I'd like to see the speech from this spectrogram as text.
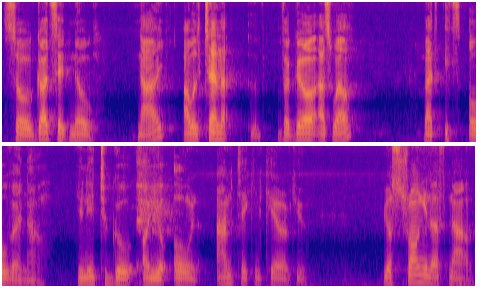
So God said, No. Now I will tell the girl as well but it's over now. You need to go on your own. I'm taking care of you. You're strong enough now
